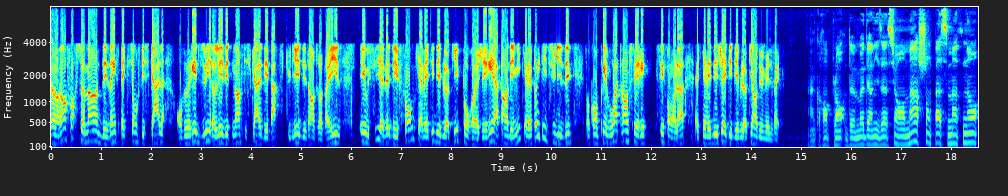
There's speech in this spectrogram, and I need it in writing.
un renforcement des inspections fiscales. On veut réduire l'évitement fiscal des particuliers et des entreprises. Et aussi, il y avait des fonds qui avaient été débloqués pour euh, gérer la pandémie qui n'avaient pas été utilisés. Donc, on prévoit transférer ces fonds-là euh, qui avaient déjà été débloqués en 2020. Un grand plan de modernisation en marche. On passe maintenant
